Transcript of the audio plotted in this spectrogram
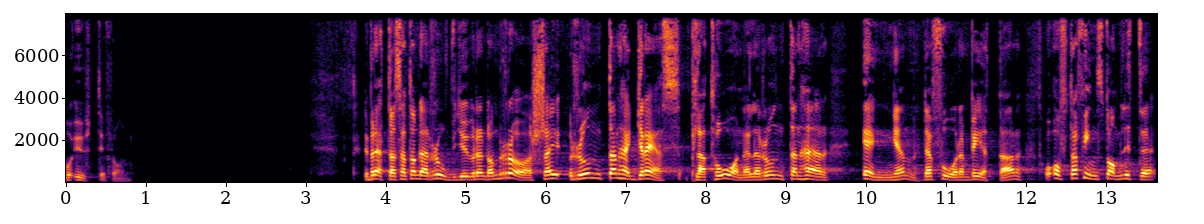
och utifrån. Det berättas att de där rovdjuren de rör sig runt den här gräsplatån eller runt den här ängen där fåren betar. Och ofta finns de lite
